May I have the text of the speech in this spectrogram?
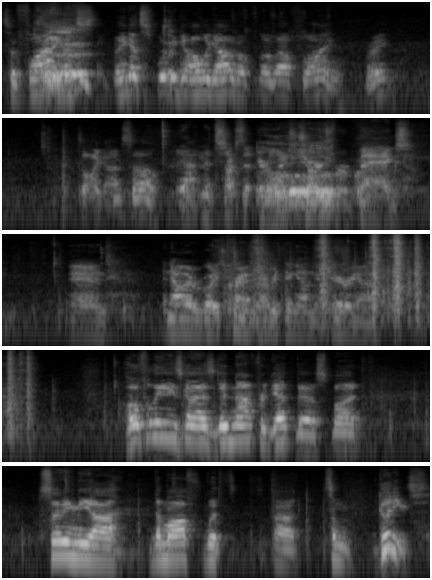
So flying, that's I think that's what we got all we got about, about flying, right? That's all I I got. so. Yeah, and it sucks that airlines charge for bags, and and now everybody's cramming everything on their carry-on. Hopefully these guys did not forget this, but sending the uh, them off with uh, some goodies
